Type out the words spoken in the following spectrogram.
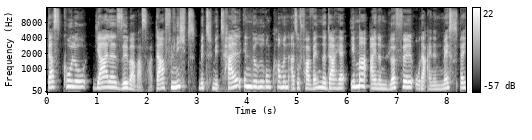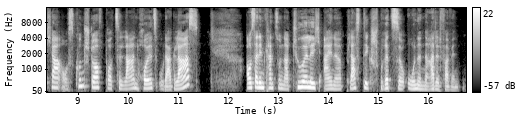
Das kolloidale Silberwasser darf nicht mit Metall in Berührung kommen, also verwende daher immer einen Löffel oder einen Messbecher aus Kunststoff, Porzellan, Holz oder Glas. Außerdem kannst du natürlich eine Plastikspritze ohne Nadel verwenden.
